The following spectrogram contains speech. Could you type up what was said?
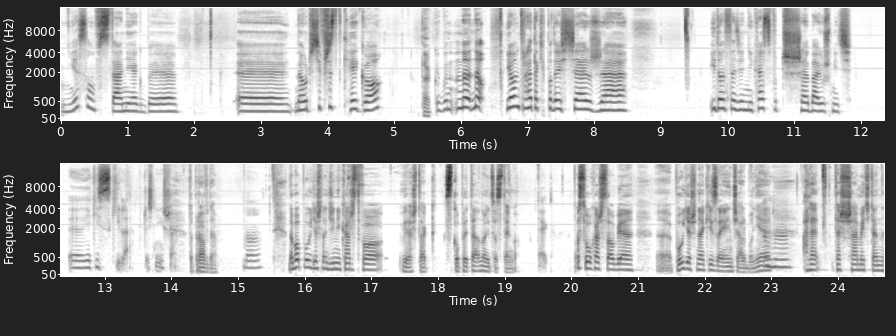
nie są w stanie jakby e, nauczyć się wszystkiego. Tak. Jakby, no, no, ja mam trochę takie podejście, że idąc na dziennikarstwo trzeba już mieć e, jakieś skille wcześniejsze. To prawda. No, No bo pójdziesz na dziennikarstwo, wiesz, tak z kopyta, no i co z tego? tak. Posłuchasz sobie, e, pójdziesz na jakieś zajęcia albo nie, Mhm. ale też trzeba mieć ten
